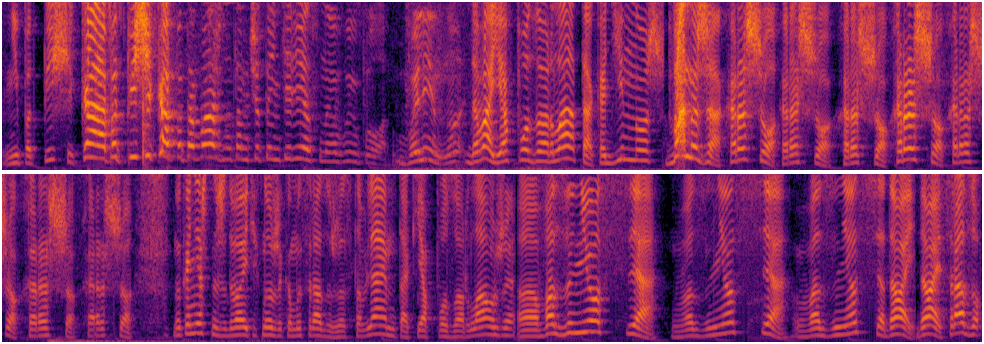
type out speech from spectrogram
Не подписчика, а подписчиков, это важно, там что-то интересное выпало. Блин, ну давай, я в позу орла. Так, один нож. Два ножа, хорошо, хорошо, хорошо, хорошо, хорошо, хорошо, хорошо. Ну, конечно же, два этих ножика мы сразу же оставляем. Так, я в позу орла уже. А, вознесся, вознесся, вознесся. Давай, давай, сразу,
